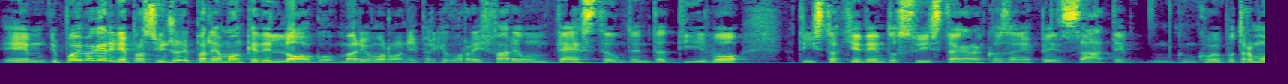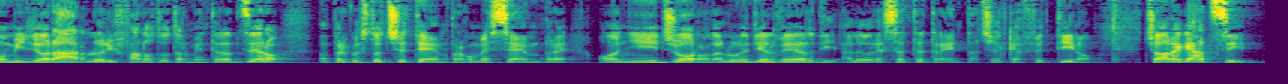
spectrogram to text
Ehm, e poi magari nei prossimi giorni parliamo anche del logo Mario Moroni, perché vorrei fare un test, un tentativo. Ti sto chiedendo su Instagram cosa ne pensate, come potremmo migliorarlo e rifarlo totalmente da zero. Ma per questo c'è tempo, come sempre. Ogni giorno, dal lunedì al venerdì alle ore 7.30 c'è il caffettino. Ciao ragazzi!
